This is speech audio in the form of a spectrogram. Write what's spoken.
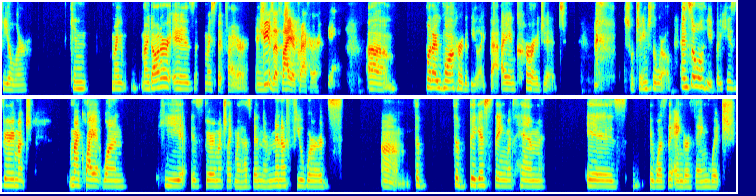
feeler. Can my my daughter is my spitfire and she's a firecracker. Yeah. Um but I want her to be like that. I encourage it. She'll change the world. And so will he, but he's very much my quiet one. He is very much like my husband. They're men of few words. Um, the the biggest thing with him is it was the anger thing, which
